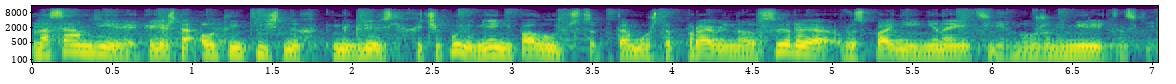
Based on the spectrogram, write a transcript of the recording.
На самом деле, конечно, аутентичных мигрельских хачапури у меня не получится, потому что правильного сыра в Испании не найти, нужен имеретинский.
